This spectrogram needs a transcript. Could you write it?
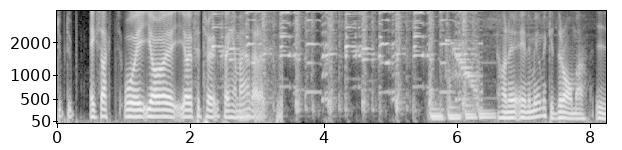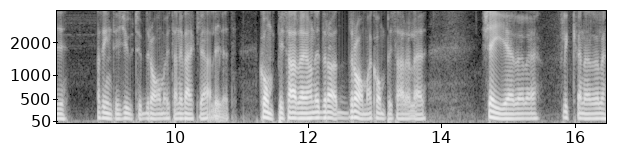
dup, dup. Exakt, och jag, jag är för trög för att hänga med där. Har ni, är ni med mycket drama i, alltså inte youtube-drama utan i verkliga livet? Kompisar, eller har ni dra, dramakompisar eller tjejer eller flickvänner eller?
